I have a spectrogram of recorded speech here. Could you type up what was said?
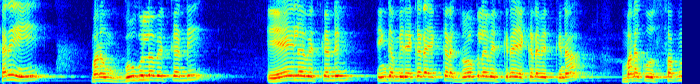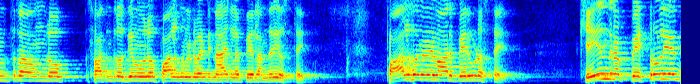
కానీ మనం గూగుల్లో వెతకండి ఏఐలో వెతకండి ఇంకా మీరు ఎక్కడ ఎక్కడ గ్రోకులో వెతికినా ఎక్కడ వెతికినా మనకు స్వతంత్రంలో స్వాతంత్రోద్యమంలో పాల్గొన్నటువంటి నాయకుల పేర్లు అందరికీ వస్తాయి. పాల్గొనని వారి పేరు కూడా వస్తాయి. కేంద్ర పెట్రోలియం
